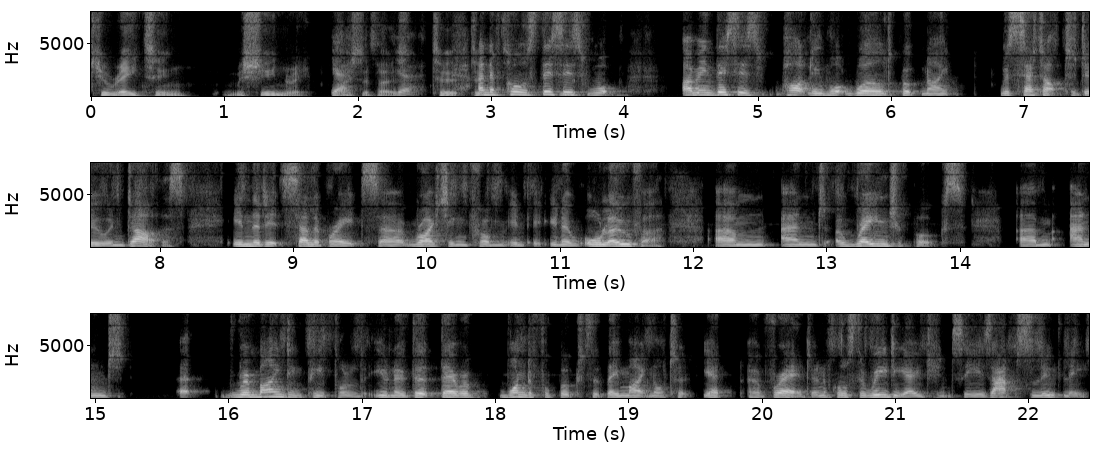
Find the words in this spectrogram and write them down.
curating machinery, yes, I suppose. Yeah. To, to, and of course, this is what I mean. This is partly what World Book Night was set up to do and does, in that it celebrates uh, writing from you know all over um, and a range of books, um, and uh, reminding people, you know, that there are wonderful books that they might not yet have read. And of course, the Reading Agency is absolutely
